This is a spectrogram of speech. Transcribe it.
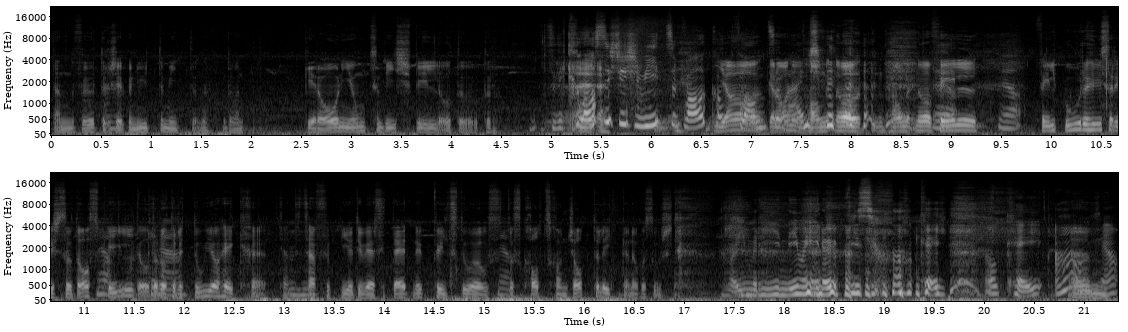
Dann förderst du eben nichts damit. Oder, oder wenn Geranium zum Beispiel oder, oder also die klassische äh, Schweizer Balkonpflanze, Ja, Geranium hängt noch, hängt noch viel, ja. viel Bauernhäuser, ist so das ja, Bild. Oder, genau. oder eine Thuja-Hecke, die hat jetzt mhm. für die Biodiversität nicht viel zu tun, als ja. dass Katze kann Schatten liegen aber sonst... Ja, immerhin, immerhin etwas. okay, okay. Ah, ähm, ja.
